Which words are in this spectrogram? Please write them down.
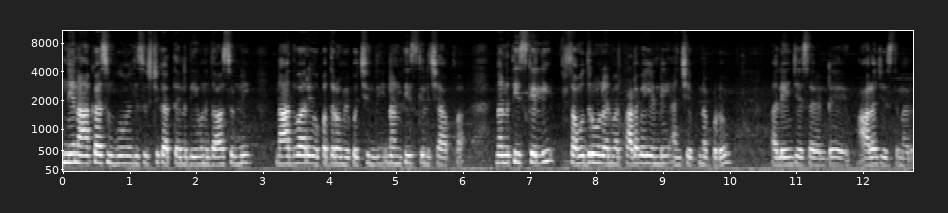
నేను ఆకాశం భూమికి సృష్టికర్త అయిన దేవుని దాసుడిని నా ద్వారా ఉపద్రవం మీకు వచ్చింది. నన్ను తీసుకెళ్ళి చేప. నన్ను తీసుకెళ్ళి సముద్రంలో మరి పడవేయండి అని చెప్పినప్పుడు వాళ్ళు ఏం చేశారంటే ఆలోచిస్తున్నారు.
